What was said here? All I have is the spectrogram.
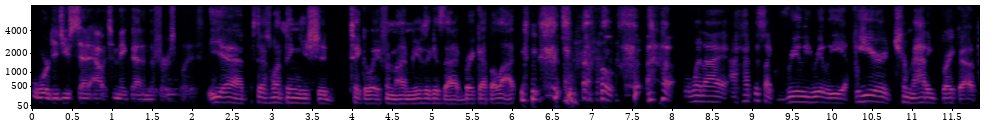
or did you set out to make that in the first place? Yeah, there's one thing you should take away from my music is that I break up a lot. so, when I, I had this like really, really weird traumatic breakup,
